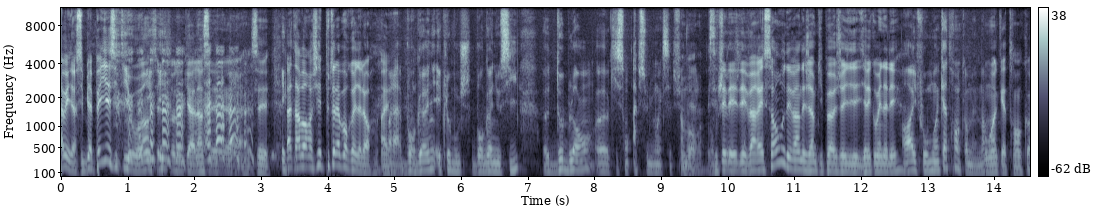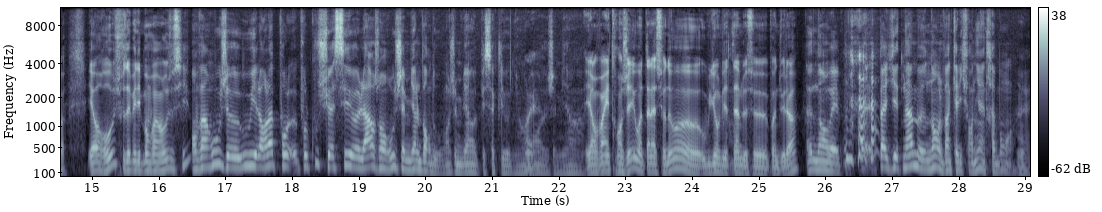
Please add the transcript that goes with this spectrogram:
Ah oui, c'est bien payé, CTO, hein, c'est local. Hein, c'est, euh, c'est... Plutôt la Bourgogne alors. Ouais. Voilà, Bourgogne et Clomouche. Bourgogne aussi. Euh, deux blancs euh, qui sont absolument Ah exceptionnels. bon. C'était des, des vins récents ou des vins déjà un petit peu âgés Il y avait combien d'années? Ah, il faut au moins 4 ans quand même. hein. Au moins 4 ans, quoi. Et en rouge, vous avez des bons vins rouges aussi? En vin rouge, euh, oui, alors là, pour, pour le coup, je suis assez large. En rouge, j'aime bien le Bordeaux. hein. J'aime bien euh, Pessac-Léognan. Ouais. j'aime bien. Et en vins étrangers ou internationaux Oublions le Vietnam de ce point de vue-là? Non, ouais. pas, pas Vietnam. non, le vin californien est très bon. hein. Ouais.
